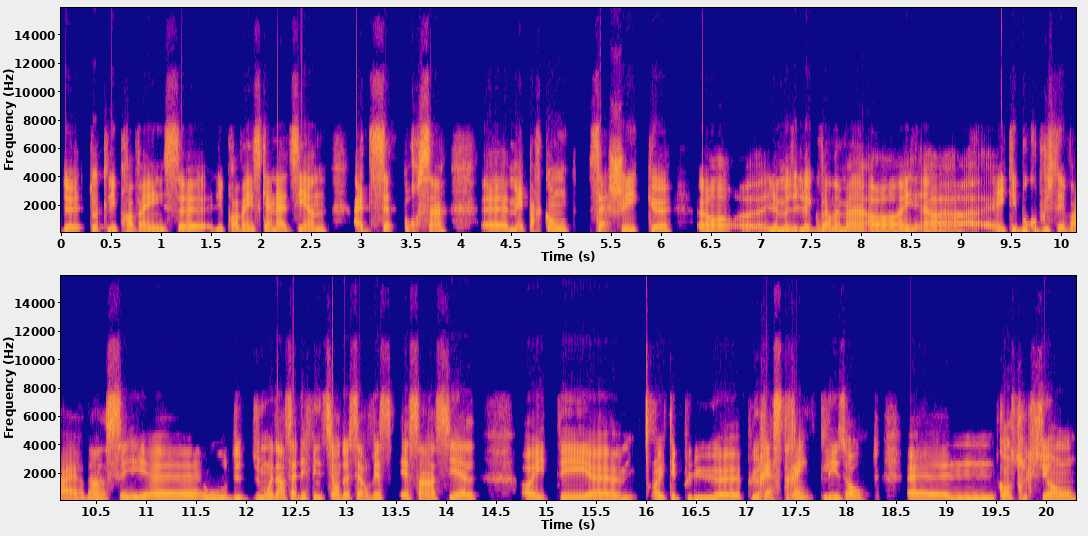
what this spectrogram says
de toutes les provinces, euh, les provinces canadiennes à 17% euh, Mais par contre, sachez que euh, le, gouvernement a, été beaucoup plus sévère dans ses, ou du, moins dans sa définition de service essentiel, a été a été plus plus restreint que les autres. construction,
